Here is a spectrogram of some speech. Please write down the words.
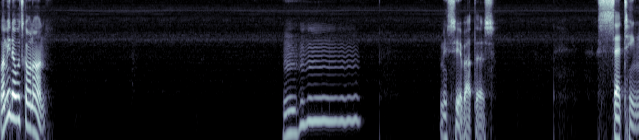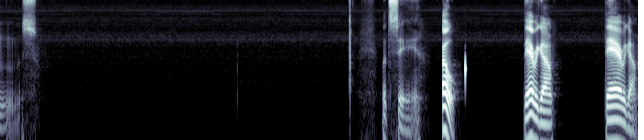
Let me know what's going on. Mm-hmm. Let me see about this settings. Let's see. Oh, there we go. There we go.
